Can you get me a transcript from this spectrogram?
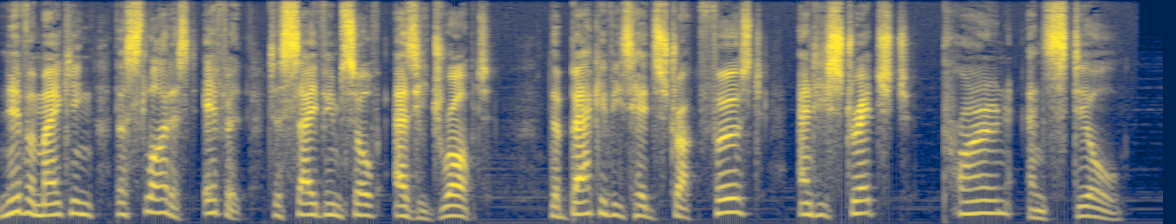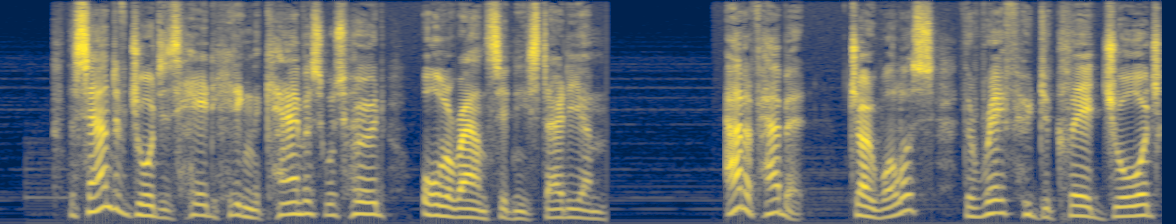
never making the slightest effort to save himself as he dropped. The back of his head struck first, and he stretched, prone and still. The sound of George's head hitting the canvas was heard all around Sydney Stadium. Out of habit, Joe Wallace, the ref who declared George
